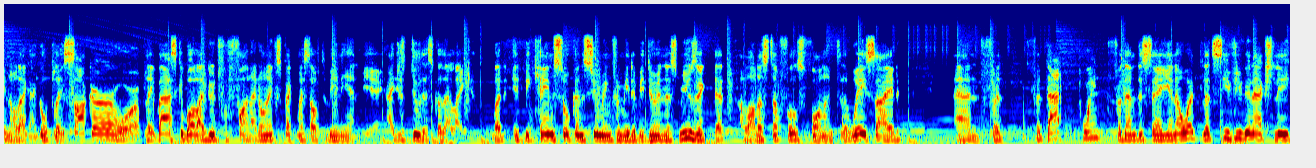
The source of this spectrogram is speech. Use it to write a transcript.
you know like I go play soccer or play basketball. I do it for fun. I don't expect myself to be in the NBA. I just do this because I like it. But it became so consuming for me to be doing this music that a lot of stuff was falling to the wayside. And for for that point, for them to say, you know what, let's see if you can actually.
